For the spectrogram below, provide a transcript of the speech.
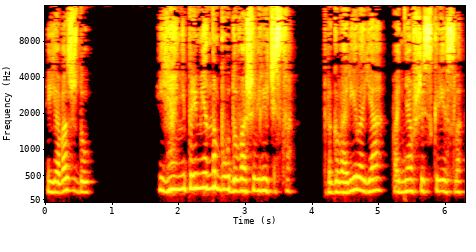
я вас жду». «Я непременно буду, Ваше Величество», — проговорила я, поднявшись с кресла,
